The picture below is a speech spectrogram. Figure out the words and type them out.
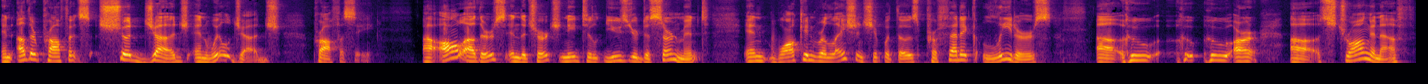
and other prophets should judge and will judge prophecy. Uh, all others in the church need to use your discernment and walk in relationship with those prophetic leaders uh, who, who, who are uh, strong enough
